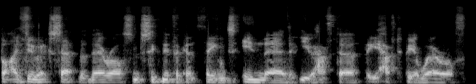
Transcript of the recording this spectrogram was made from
But I do accept that there are some significant things in there that you have to that you have to be aware of.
